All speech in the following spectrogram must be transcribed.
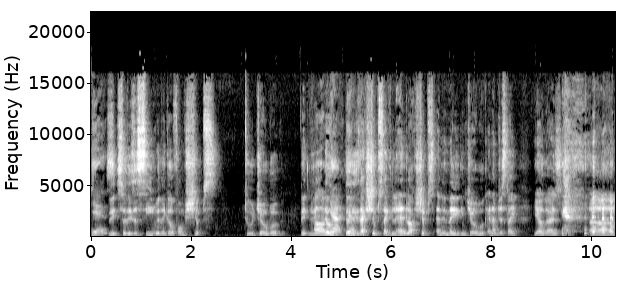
yes. The- So there's a scene where they go from ships to Joburg. They, they- Oh, no, yeah, there's yeah. these like ships, like landlocked ships, and then they in Joburg, and I'm just like, yo guys, um,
